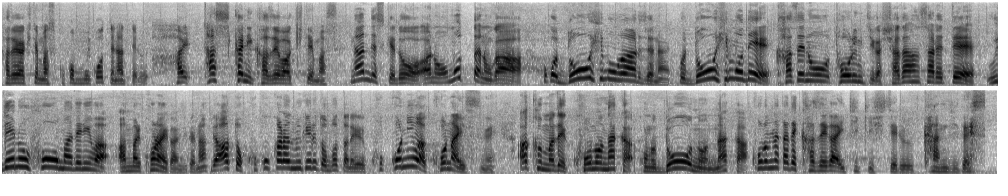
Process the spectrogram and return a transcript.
風が来てます。ここモコってなってる。はい。確かに風は来てます。なんですけどあの思ったのがここ胴紐があるじゃない。これ胴紐で風の通り道が遮断されて腕の方までにはあんまり来ない感じかな。であとここから抜けると思ったんだけどここには来ないですね。あくまでこの中この胴の中この中で風が行き来してる感じです。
